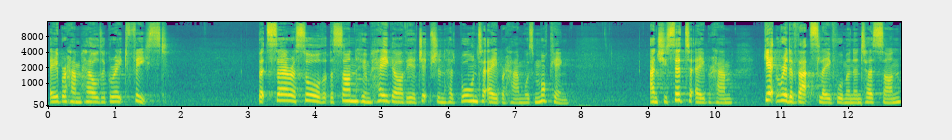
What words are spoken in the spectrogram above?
Abraham held a great feast. But Sarah saw that the son whom Hagar the Egyptian had borne to Abraham was mocking. And she said to Abraham, Get rid of that slave woman and her son,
